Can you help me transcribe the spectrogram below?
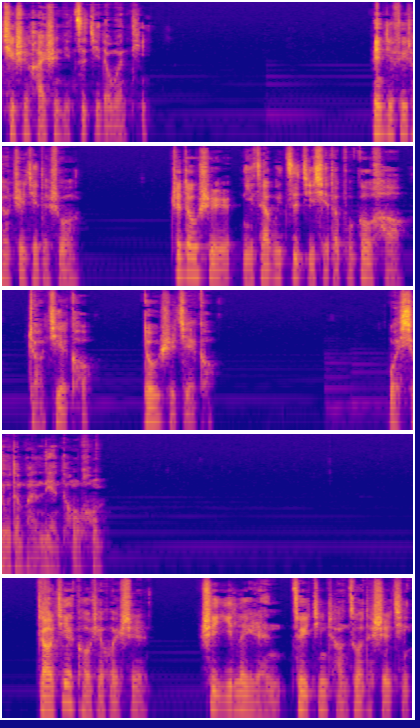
其实还是你自己的问题。”编辑非常直接地说：“这都是你在为自己写的不够好找借口，都是借口。”我羞得满脸通红。找借口这回事，是一类人最经常做的事情，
